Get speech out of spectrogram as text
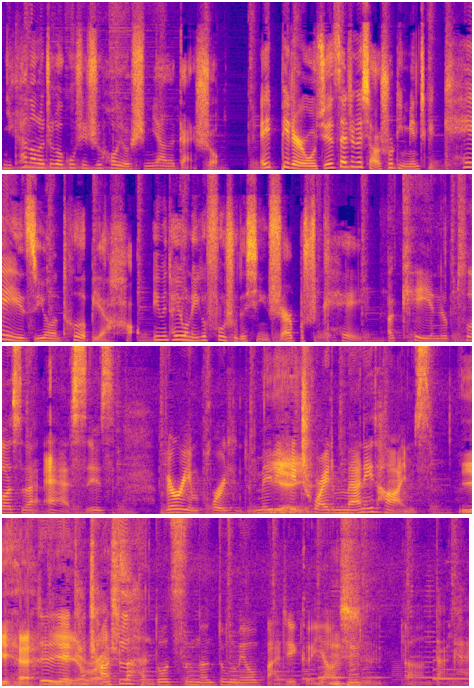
你看到了这个故事之后有什么样的感受。哎，Peter，我觉得在这个小说里面，这个 kids 用的特别好，因为它用了一个复数的形式，而不是 k。A K and plus the S is very important. Maybe Yeah, he tried many times. Yeah, 对 对对，他尝试了很多次呢，都没有把这个钥匙呃打开。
